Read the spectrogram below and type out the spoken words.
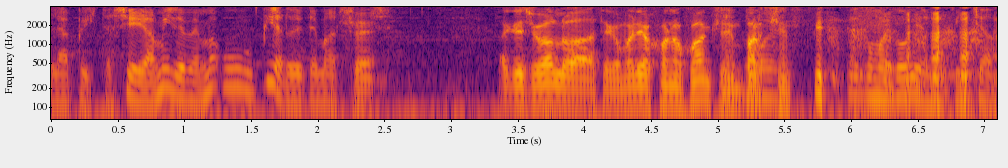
la pista. Sí, a mí le Uh, pierde. Sí. Hay que llevarlo a Te María Juan o Juan que le emparchen. Es como el gobierno, pinchado.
